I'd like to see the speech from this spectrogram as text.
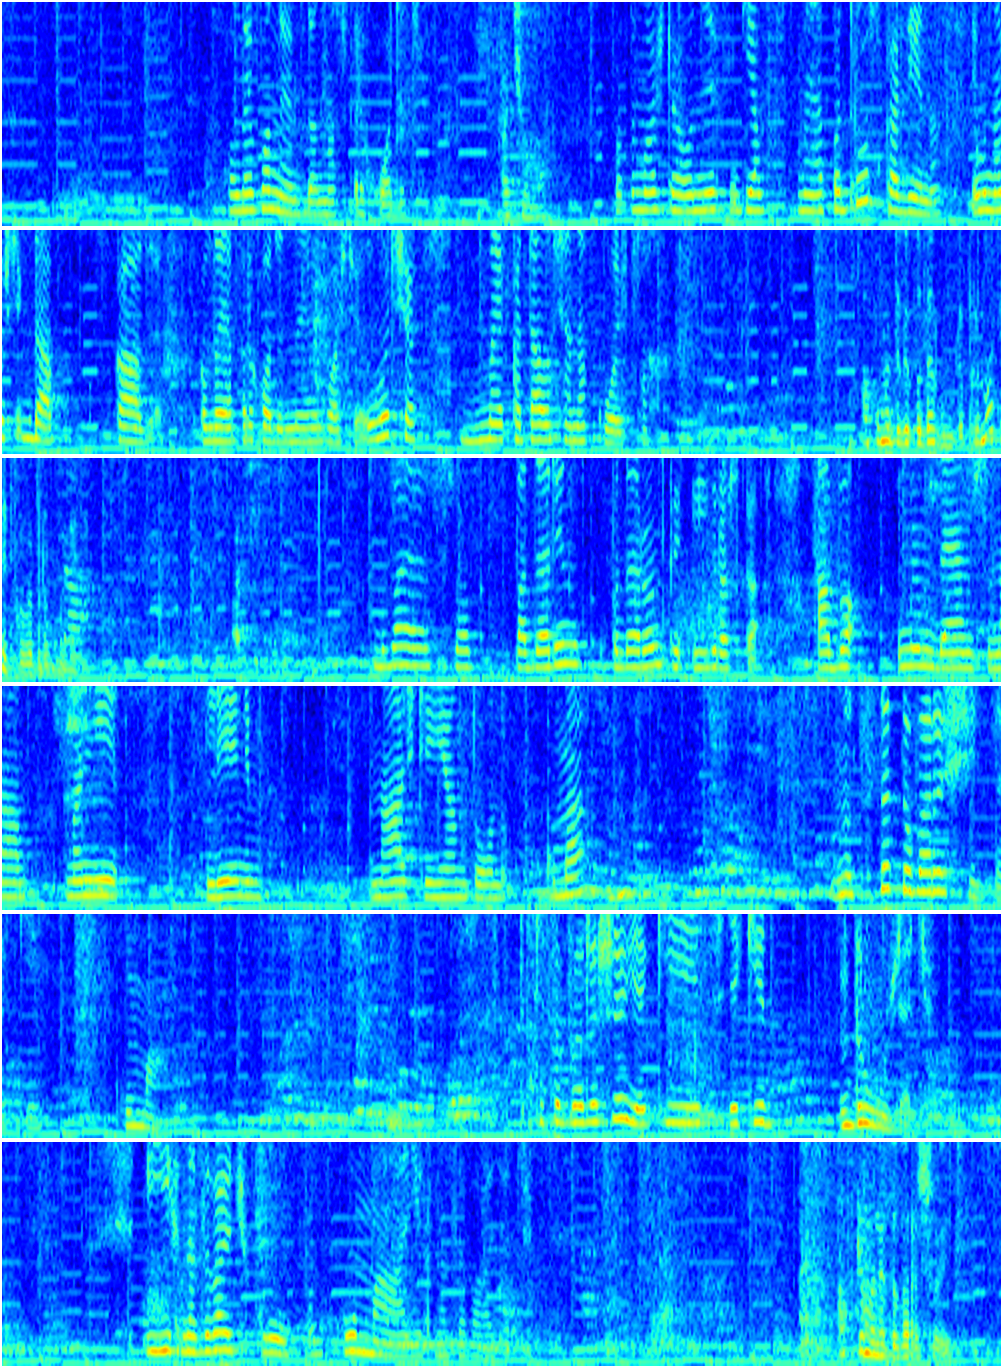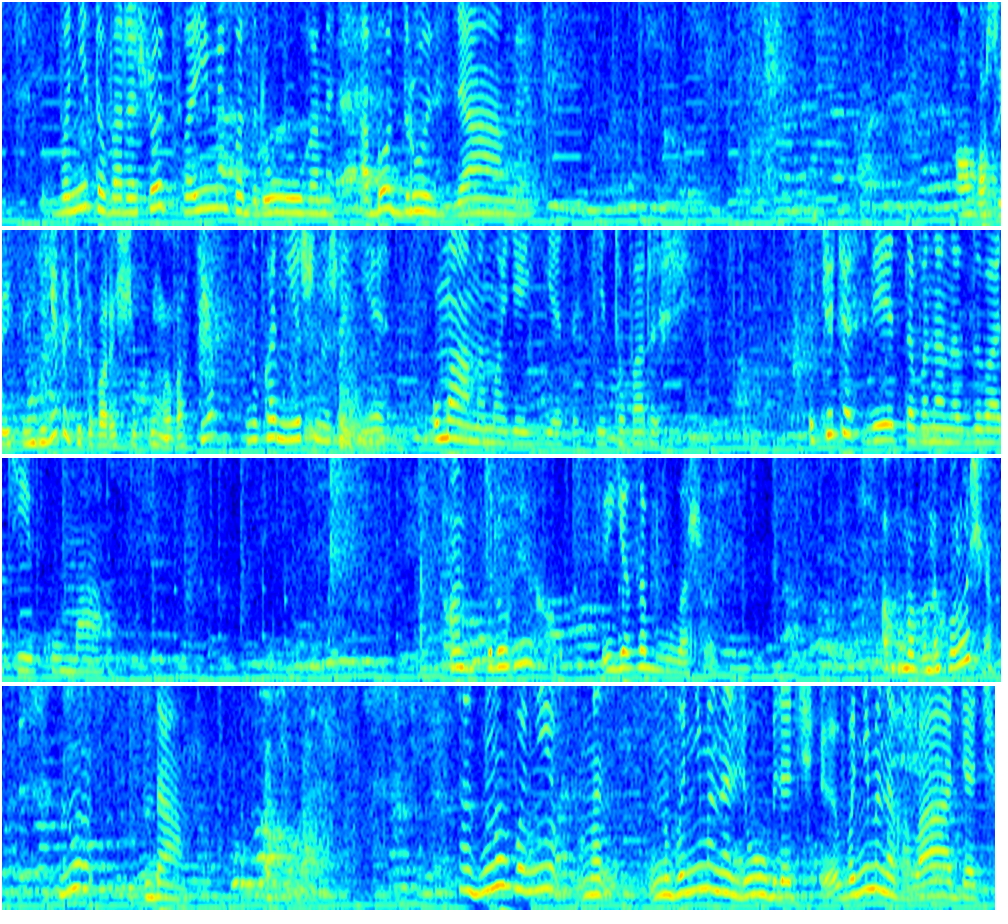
Коли вони до нас приходять. А чому? Тому що у них є моя подружка Ліна, і вона завжди каже, коли я приходжу на гості, лучше ми каталися на кольцях. А куми тобі подарунки приносять, коли приходять? А що приносять? Буває, що подарин, подарунки іграшка, або ми йдемо на мені Лені, Насті і Антону. Кума? Ну, це товариші такі. Кума. Такі товариші, які, які дружать. І їх називають кум, кума їх називають. А з ким вони товаришують? Вони товаришують своїми подругами або друзями. А у вашої сім'ї є такі товариші куми? У вас є? Ну, звісно ж, є. У мами моєї є такі товариші. У тітя Світа вона називає її кума. А других я забула щось. А куми вони хороші? Ну, да. А чому? Ну, вони, ну, вони мене люблять, е, вони мене гладять.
